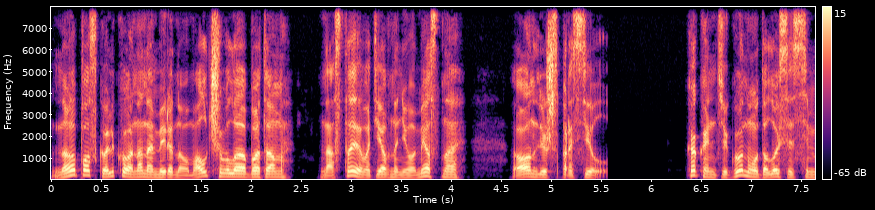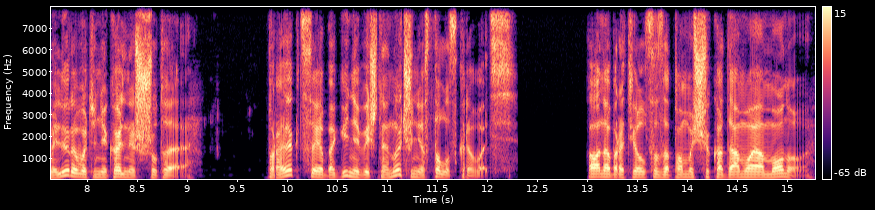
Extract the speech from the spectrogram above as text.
но поскольку она намеренно умалчивала об этом, настаивать явно неуместно, он лишь спросил, как Антигону удалось ассимилировать уникальность шута. Проекция богини Вечной Ночи не стала скрывать. Он обратился за помощью к Адаму и Амону.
